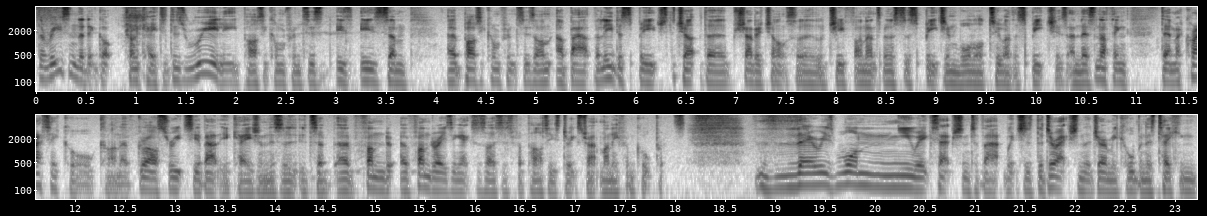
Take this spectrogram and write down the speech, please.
the reason that it got truncated is really party conferences is is um, party conferences on about the leader's speech, the, ch- the shadow chancellor, the chief finance minister's speech, and one or two other speeches. And there's nothing democratic or kind of grassrootsy about the occasion. This is it's a, a, fund, a fundraising exercises for parties to extract money from corporates. There is one new exception to that, which is the direction that Jeremy Corbyn is taking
